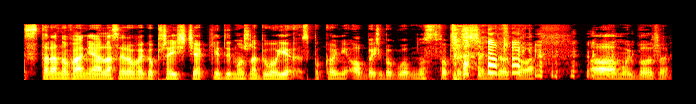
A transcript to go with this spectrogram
staranowania laserowego przejścia, kiedy można było je spokojnie obejść, bo było mnóstwo przestrzeni dookoła. O mój Boże.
